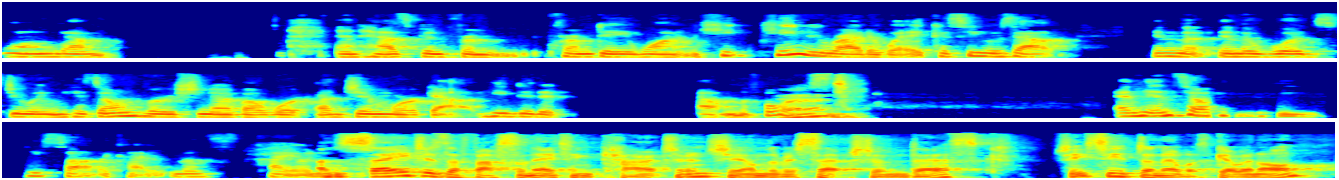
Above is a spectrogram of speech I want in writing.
And um, and has been from from day one. He he knew right away because he was out in the in the woods doing his own version of a work a gym workout. He did it out in the forest, yeah. and and so he he saw the coyote. And Sage is a fascinating character, and she on the reception desk. She seems to know what's going on.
